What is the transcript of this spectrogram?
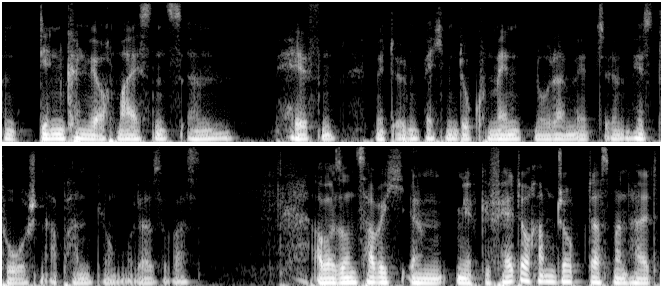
Und denen können wir auch meistens ähm, helfen mit irgendwelchen Dokumenten oder mit ähm, historischen Abhandlungen oder sowas. Aber sonst habe ich, ähm, mir gefällt auch am Job, dass man halt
